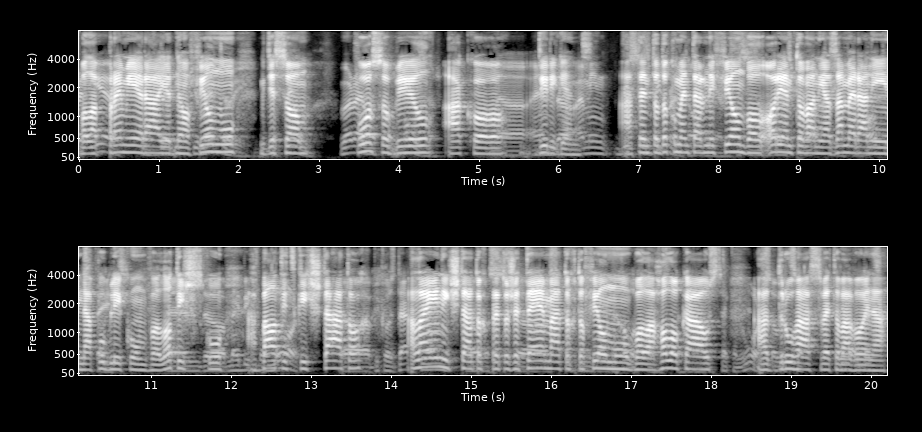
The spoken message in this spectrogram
bola premiéra jedného filmu, kde som pôsobil ako dirigent. A tento dokumentárny film bol orientovaný a zameraný na publikum v Lotyšsku a v Baltických štátoch, ale aj iných štátoch, pretože téma tohto filmu bola holokaust a druhá svetová vojna.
